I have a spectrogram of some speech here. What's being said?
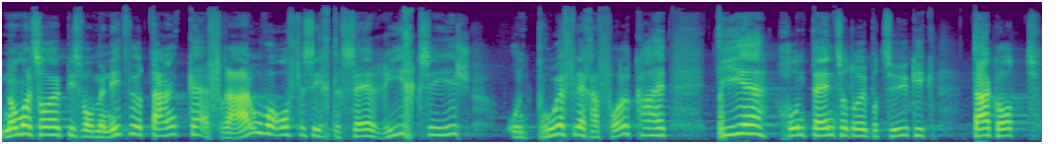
Nochmal so etwas, wo man nicht würde denken, eine Frau, die offensichtlich sehr reich war und beruflich Erfolg hatte, die kommt dann zu der Überzeugung, der Gott,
